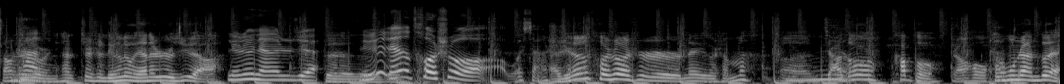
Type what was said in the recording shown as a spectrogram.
当时就是你看，这是零六年的日剧啊，零六年的日剧，对对对，零六年的特摄，我想是零六特摄是那个什么，呃，甲州 Capital，然后红红战队，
